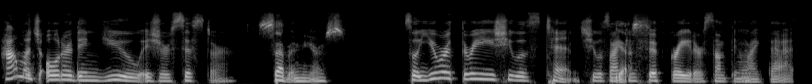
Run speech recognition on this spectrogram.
How much older than you is your sister? Seven years. So you were three she was 10 she was like yes. in fifth grade or something like that.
